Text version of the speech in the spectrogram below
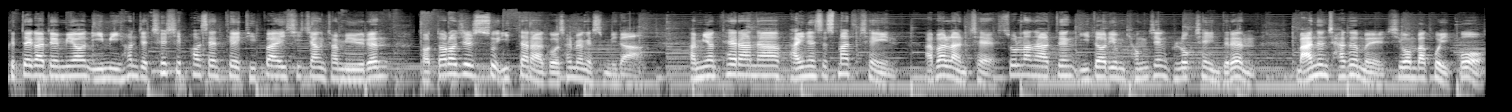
그때가 되면 이미 현재 70%의 디파이 시장 점유율은 더 떨어질 수 있다라고 설명했습니다. 반면 테라나 바이낸스 스마트 체인, 아발란체, 솔라나 등 이더리움 경쟁 블록체인들은 많은 자금을 지원받고 있고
